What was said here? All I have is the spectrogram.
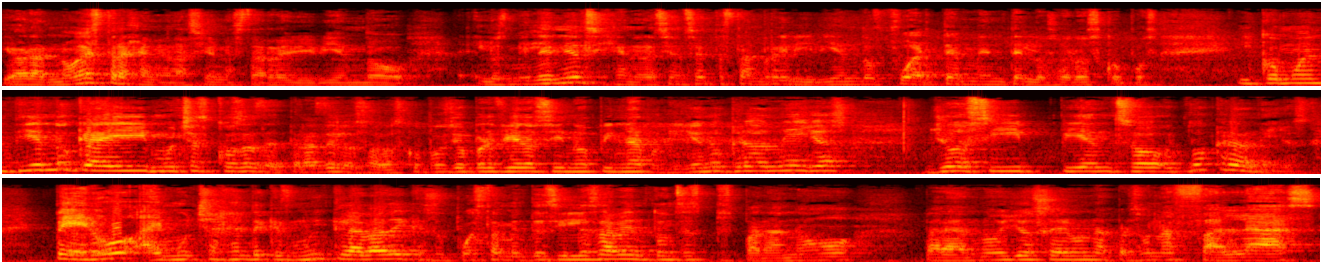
y ahora nuestra generación está reviviendo, los millennials y generación Z están reviviendo fuertemente los horóscopos. Y como entiendo que hay muchas cosas detrás de los horóscopos, yo prefiero sí no opinar porque yo no creo en ellos, yo sí pienso, no creo en ellos, pero hay mucha gente que es muy clavada y que supuestamente sí le sabe, entonces pues para no para no yo ser una persona falaz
